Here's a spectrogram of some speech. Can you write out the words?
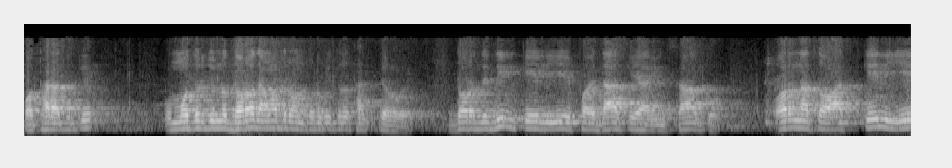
পথ হারাদেরকে উম্মদের জন্য দরদ আমাদের অন্তর ভিতরে থাকতে হবে দর্দ দিল কে লিয়ে ফয়দা কিয়া ইনসান को और ना तो आज के लिए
